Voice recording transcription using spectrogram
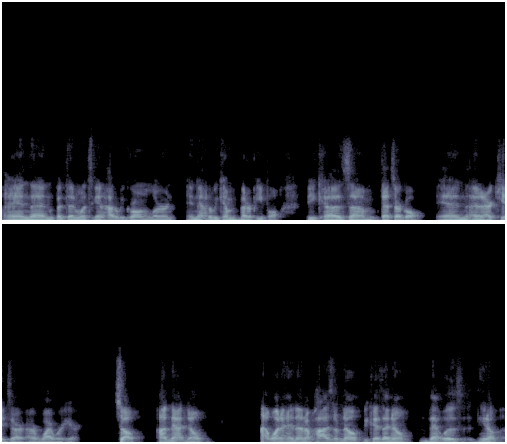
And then but then once again how do we grow and learn and how do we become better people? Because um, that's our goal and and our kids are, are why we're here. So on that note I want to end on a positive note because I know that was, you know,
